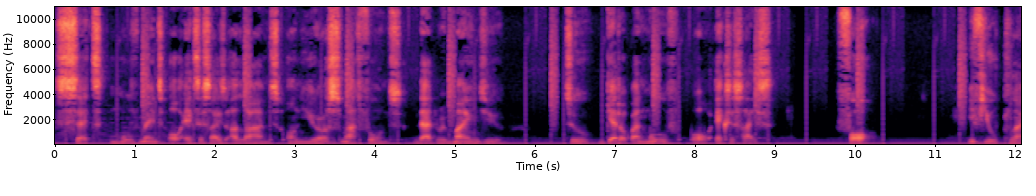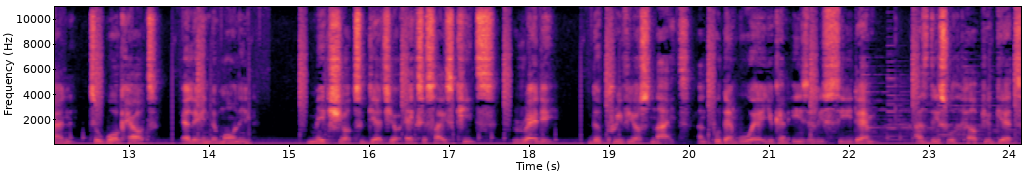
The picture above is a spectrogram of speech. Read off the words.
Set movement or exercise alarms on your smartphones that remind you to get up and move or exercise. 4. If you plan to work out early in the morning, make sure to get your exercise kits ready the previous night and put them where you can easily see them, as this will help you get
